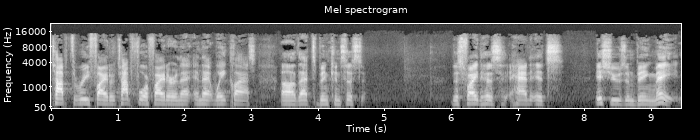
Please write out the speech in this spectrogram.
top three fighter, top four fighter in that in that weight class. Uh, that's been consistent. This fight has had its issues in being made,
